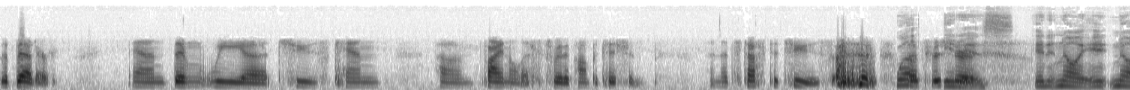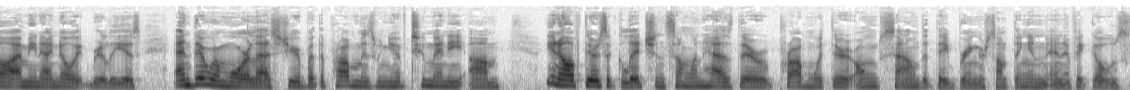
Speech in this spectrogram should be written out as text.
the better. And then we uh, choose 10 um, finalists for the competition. And it's tough to choose. Well, That's for sure. is. It no, it, no. I mean, I know it really is. And there were more last year, but the problem is when you have too many. Um, you know, if there's a glitch and someone has their problem with their own sound that they bring or something, and, and if it goes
